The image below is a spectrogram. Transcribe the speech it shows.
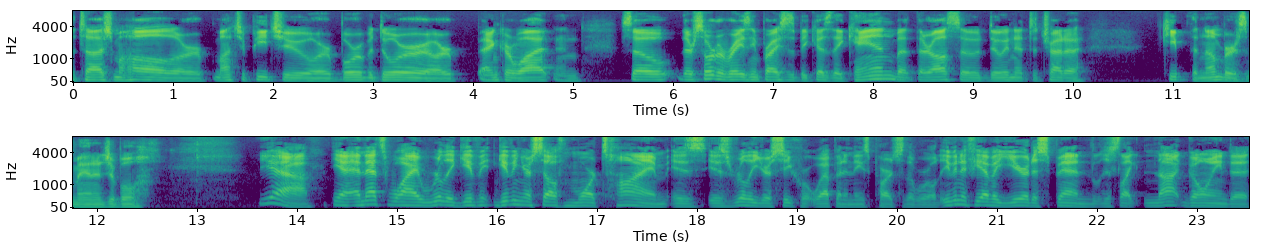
the Taj Mahal or Machu Picchu or Borobudur or Angkor Wat and so they're sort of raising prices because they can, but they're also doing it to try to keep the numbers manageable. Yeah, yeah, and that's why really giving giving yourself more time is is really your secret weapon in these parts of the world. Even if you have a year to spend, just like not going to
